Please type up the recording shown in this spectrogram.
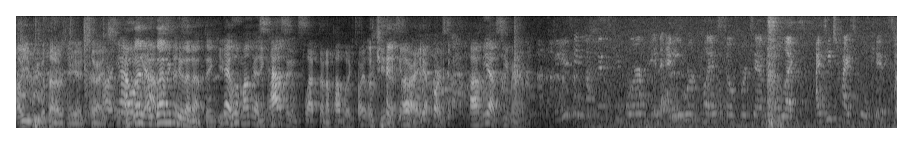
Oh, you people thought I was weird. Sorry. All right, yeah, I'm, oh, glad, yeah. I'm glad we cleared that up. Thank you. Yeah, who among us Thank hasn't slept on a public toilet? Jesus. All right, yeah, of course. Um, yes, you, ma'am. Do you think that this could work in any workplace? So, for example, like I teach high school kids. So,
